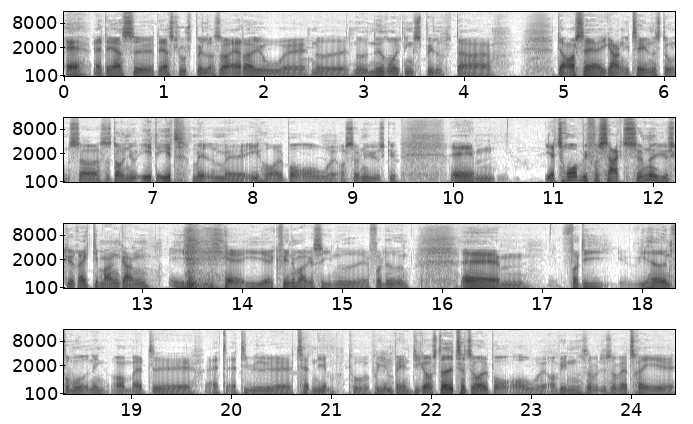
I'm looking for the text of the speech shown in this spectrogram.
af, af deres, øh, deres slutspil, og så er der jo øh, noget, noget nedrykningsspil, der, der også er i gang i talende stund. Så, så står den jo 1-1 mellem øh, EH Aalborg og, øh, og Sønderjyske. Øhm, jeg tror, vi får sagt Sønderjyske rigtig mange gange i, i kvindemagasinet øh, forleden. Øhm, fordi vi havde en formodning om, at, øh, at, at de ville øh, tage den hjem på, på mhm. hjemmebane. De kan jo stadig tage til Aalborg og, øh, og vinde, så vil det så være tre, øh,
